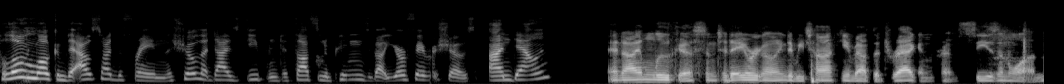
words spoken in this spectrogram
Hello and welcome to Outside the Frame, the show that dives deep into thoughts and opinions about your favorite shows. I'm Dallin. And I'm Lucas, and today we're going to be talking about The Dragon Prince Season 1.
